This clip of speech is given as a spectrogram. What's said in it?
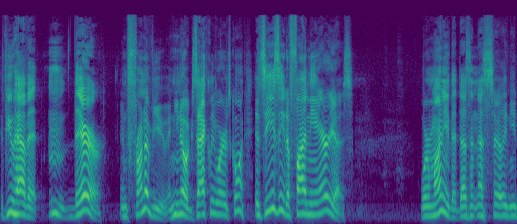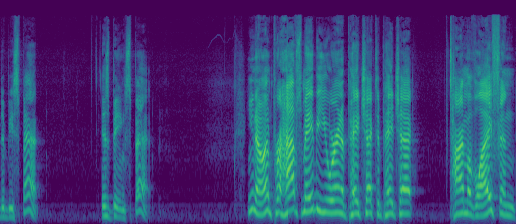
if you have it mm, there in front of you and you know exactly where it's going, it's easy to find the areas where money that doesn't necessarily need to be spent is being spent. You know, and perhaps maybe you were in a paycheck to paycheck time of life and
